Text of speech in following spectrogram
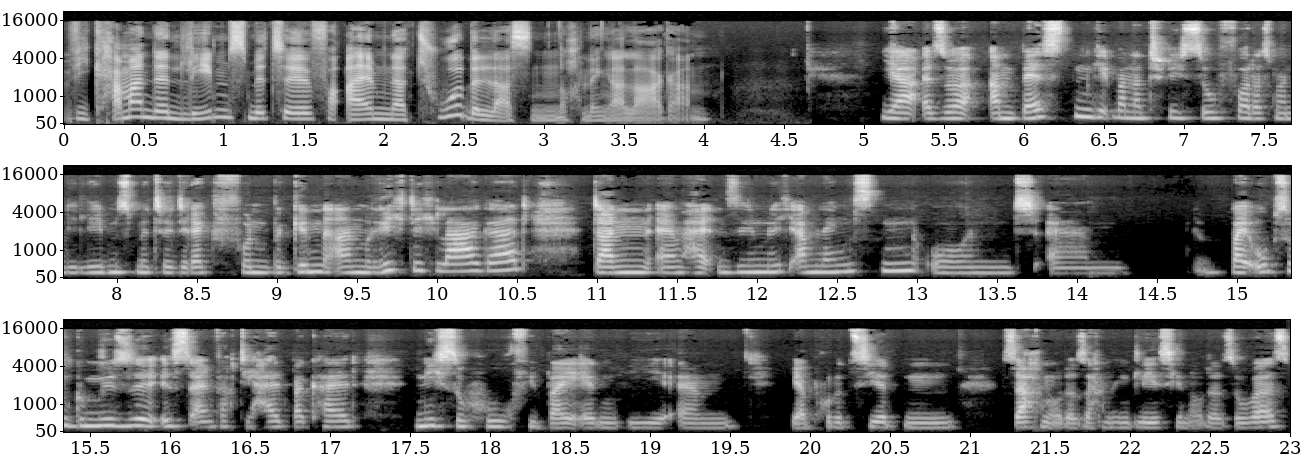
Wie kann man denn Lebensmittel vor allem naturbelassen noch länger lagern? Ja, also am besten geht man natürlich so vor, dass man die Lebensmittel direkt von Beginn an richtig lagert. Dann ähm, halten sie nämlich am längsten und ähm, bei Obst und Gemüse ist einfach die Haltbarkeit nicht so hoch wie bei irgendwie ähm, ja, produzierten Sachen oder Sachen in Gläschen oder sowas.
